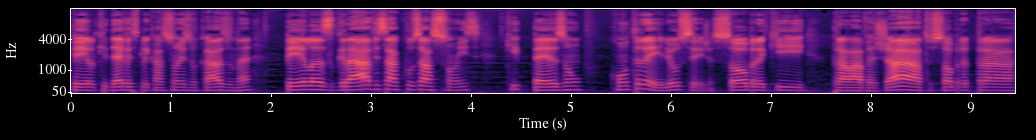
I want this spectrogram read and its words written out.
pelo que deve explicações no caso, né, pelas graves acusações que pesam contra ele. Ou seja, sobra aqui para Lava Jato, sobra para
